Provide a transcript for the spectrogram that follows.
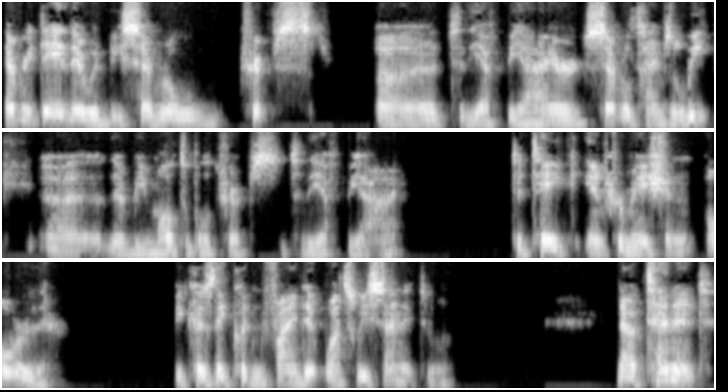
Every day there would be several trips uh, to the FBI, or several times a week, uh, there'd be multiple trips to the FBI to take information over there because they couldn't find it once we sent it to them. Now, Tenet,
